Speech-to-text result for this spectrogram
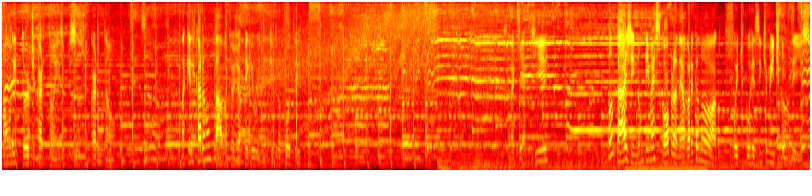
Há um leitor de cartões, eu preciso de um cartão. Naquele cara não tava, que eu já peguei o item que dropou dele. Será que é aqui? Vantagem, não tem mais cobra, né? Agora que eu não... Foi, tipo, recentemente que eu notei isso.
